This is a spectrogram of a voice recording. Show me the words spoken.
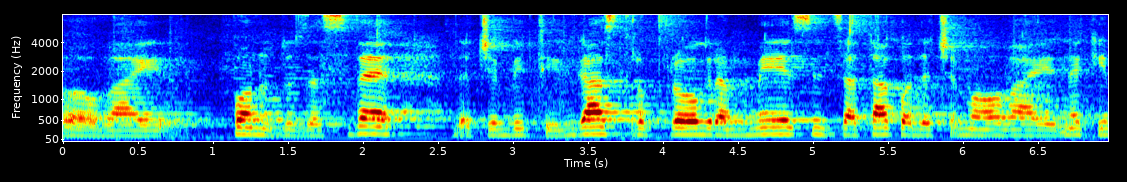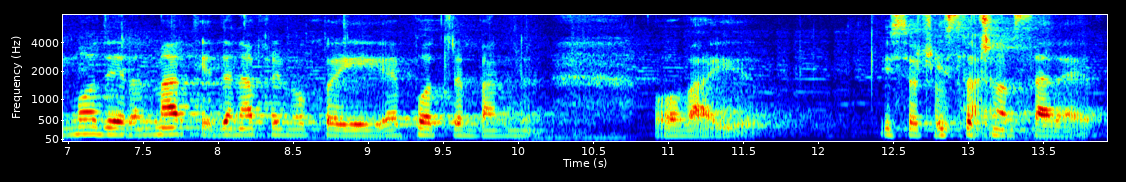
ovaj, ponudu za sve, da će biti gastroprogram, mesnica, tako da ćemo ovaj, neki modern market da napravimo koji je potreban ovaj, istočnom Sarajevu.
